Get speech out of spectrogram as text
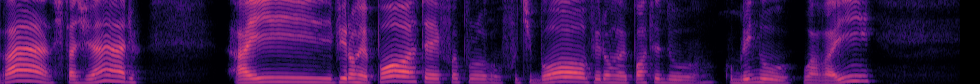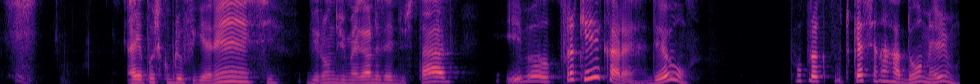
lá, estagiário. Aí virou repórter, aí foi pro futebol, virou repórter do. cobrindo o Havaí. Aí depois cobriu o Figueirense, virou um dos melhores aí do estado. E pra quê, cara? Deu? Pô, pra, tu quer ser narrador mesmo?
